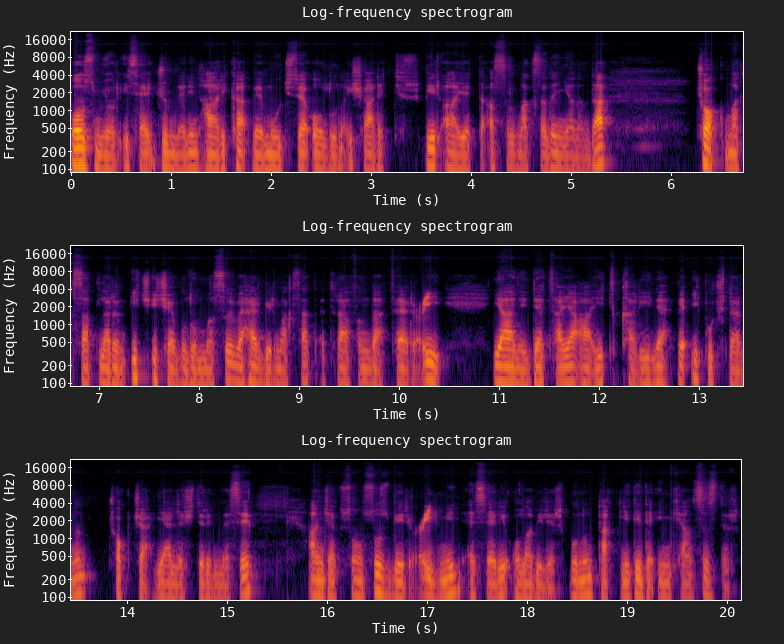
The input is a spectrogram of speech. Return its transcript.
bozmuyor ise cümlenin harika ve mucize olduğuna işarettir. Bir ayette asıl maksadın yanında çok maksatların iç içe bulunması ve her bir maksat etrafında fer'i yani detaya ait karine ve ipuçlarının çokça yerleştirilmesi ancak sonsuz bir ilmin eseri olabilir. Bunun taklidi de imkansızdır.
